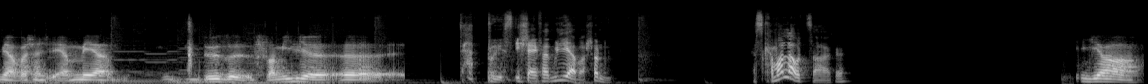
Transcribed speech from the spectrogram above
ja wahrscheinlich eher mehr böse Familie, äh, Da böse ist deine Familie aber schon. Das kann man laut sagen. ja.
